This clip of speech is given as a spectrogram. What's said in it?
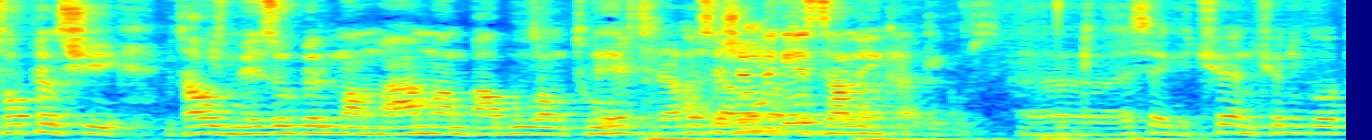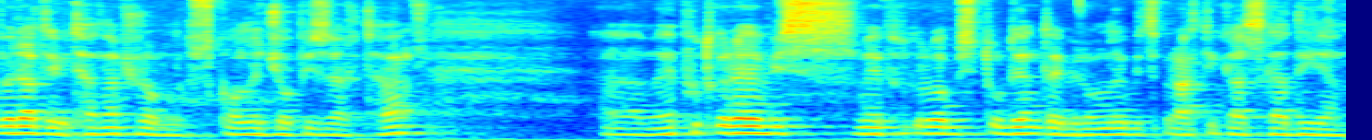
სოფელში თავის მეზობელმა მამამ ბაბუამ თუ ასე შემდეგ ეს ძალიან კარგი კურსი. ესე იგი ჩვენ ჩვენი კოოპერატივი თანამშრომლობს კოლეჯ ოფიზერთან მეფუტკრეების მეფუტკრეობის სტუდენტები, რომლებიც პრაქტიკას გადიან,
